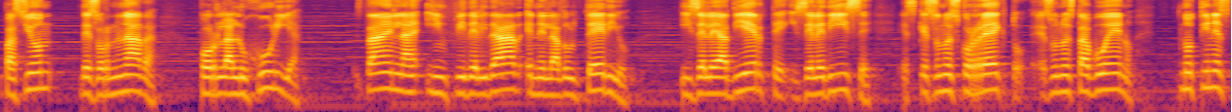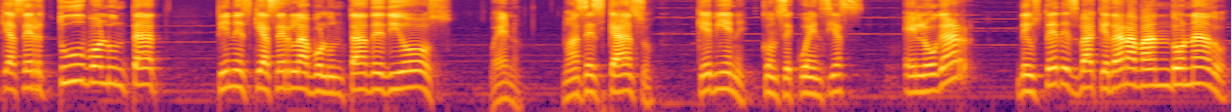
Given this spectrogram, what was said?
pasión desordenada, por la lujuria, está en la infidelidad, en el adulterio, y se le advierte y se le dice, es que eso no es correcto, eso no está bueno, no tienes que hacer tu voluntad, tienes que hacer la voluntad de Dios. Bueno, no haces caso. ¿Qué viene? Consecuencias. El hogar de ustedes va a quedar abandonado.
